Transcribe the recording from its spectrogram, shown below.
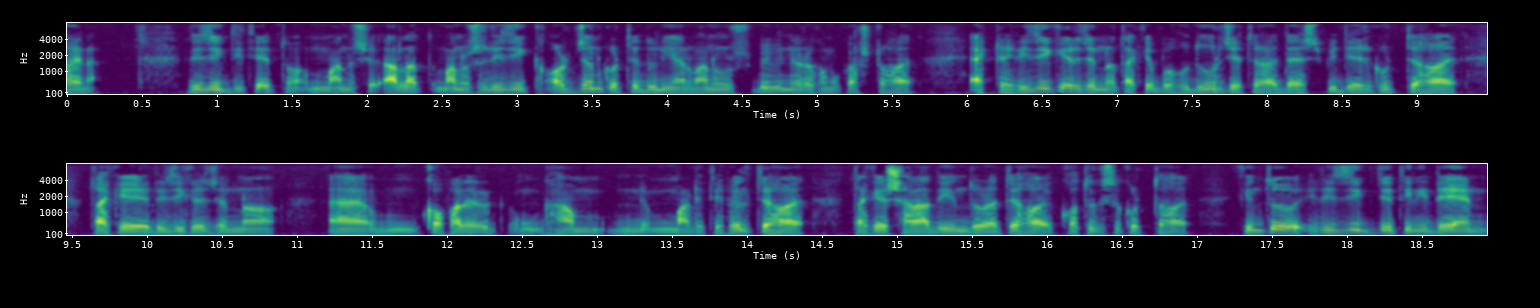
হয় না। রিজিক দিতে তো মানুষের আল্লাহ, মানুষ রিজিক অর্জন করতে দুনিয়ার মানুষ বিভিন্ন রকম কষ্ট হয়। একটা রিজিকের জন্য তাকে বহু দূর যেতে হয়, দেশ বিদেশ ঘুরতে হয়, তাকে রিজিকের জন্য কপালের ঘাম মাটিতে ফেলতে হয়, তাকে সারা দিন দৌড়াতে হয়, কত কিছু করতে হয়। কিন্তু রিজিক যে তিনি দেন,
